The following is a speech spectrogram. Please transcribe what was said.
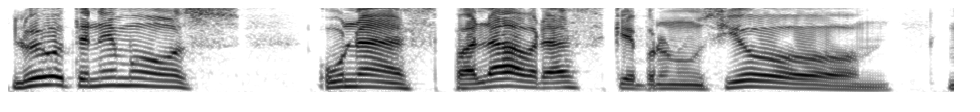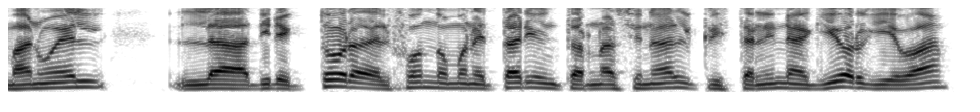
Luego tenemos unas palabras que pronunció Manuel, la directora del Fondo Monetario Internacional, Cristalina Georgieva,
